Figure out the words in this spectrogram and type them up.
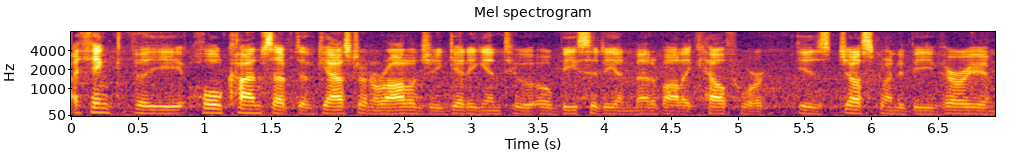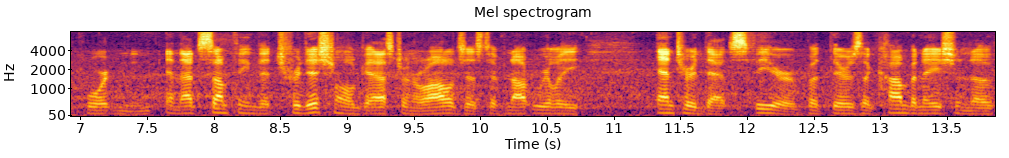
I think the whole concept of gastroenterology getting into obesity and metabolic health work is just going to be very important. And, and, that's something that traditional gastroenterologists have not really entered that sphere. But there's a combination of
